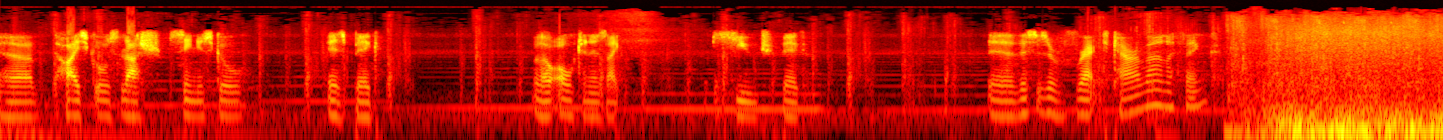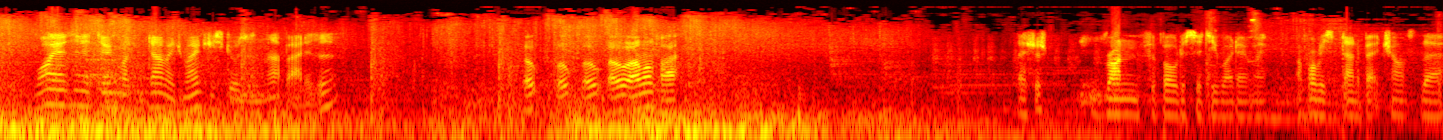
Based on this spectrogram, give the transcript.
uh, high school slash senior school is big. Although Alton is like huge, big. Uh, this is a wrecked caravan, I think. Why isn't it doing much damage? My entry skills isn't that bad, is it? Oh, oh, oh, oh, I'm on fire. Let's just run for Boulder City, why don't we? I'll probably stand a better chance there.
